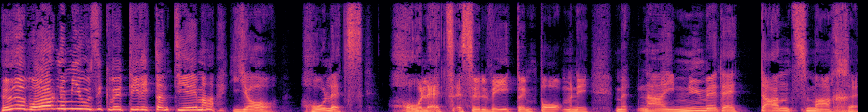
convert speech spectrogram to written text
Warner Music will ihre Tantieme haben. Ja, holt's. Holt's. Es soll weiter im Portemonnaie. Nein, nicht mehr den Tanz machen.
